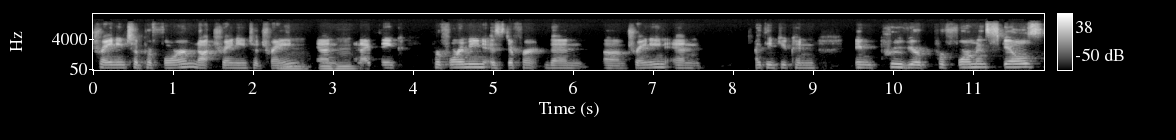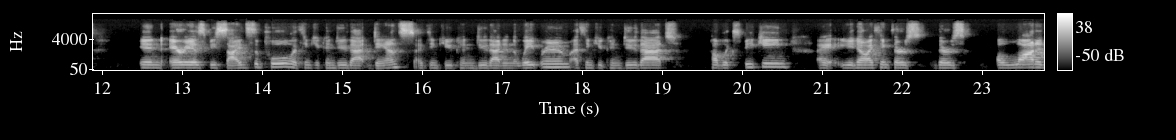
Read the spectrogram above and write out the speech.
training to perform, not training to train. Mm-hmm. And, mm-hmm. and I think performing is different than um, training. And I think you can improve your performance skills in areas besides the pool. I think you can do that dance. I think you can do that in the weight room. I think you can do that public speaking. I, you know, I think there's there's a lot of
